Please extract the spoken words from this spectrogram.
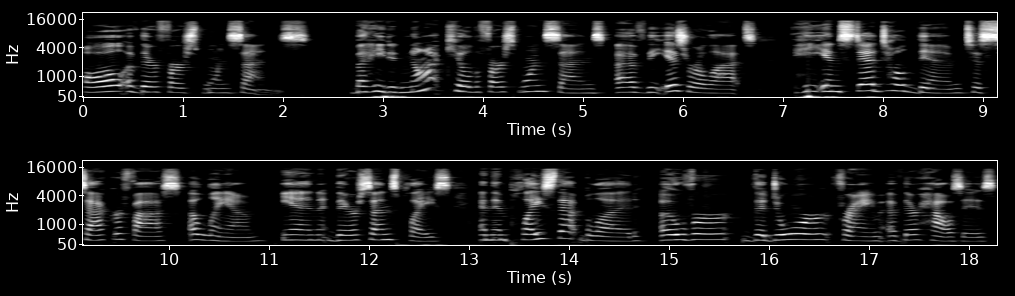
all of their firstborn sons. But he did not kill the firstborn sons of the Israelites. He instead told them to sacrifice a lamb in their son's place and then place that blood over the door frame of their houses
